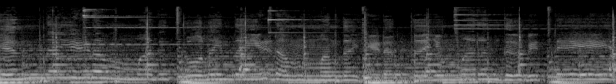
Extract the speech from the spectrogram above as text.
எந்த இடம் அது தொலைந்த இடம் அந்த இடத்தையும் மறந்து விட்டேன்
